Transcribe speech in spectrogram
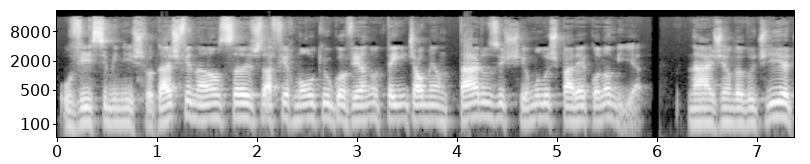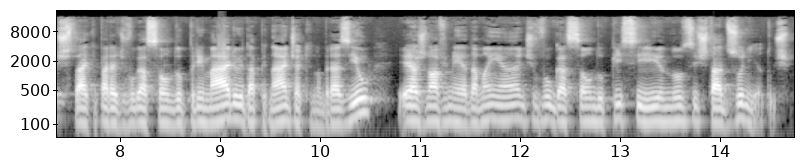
O vice-ministro das Finanças afirmou que o governo tende a aumentar os estímulos para a economia. Na agenda do dia, destaque para a divulgação do primário e da PNAD aqui no Brasil e às nove e meia da manhã, divulgação do PCI nos Estados Unidos.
